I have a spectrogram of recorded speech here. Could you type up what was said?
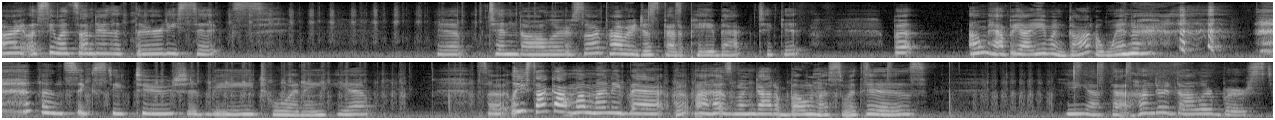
All right, let's see what's under the 36. Yep, $10. So I probably just got a payback ticket. But I'm happy I even got a winner. and 62 should be 20. Yep. So at least I got my money back, but my husband got a bonus with his. He got that $100 burst.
